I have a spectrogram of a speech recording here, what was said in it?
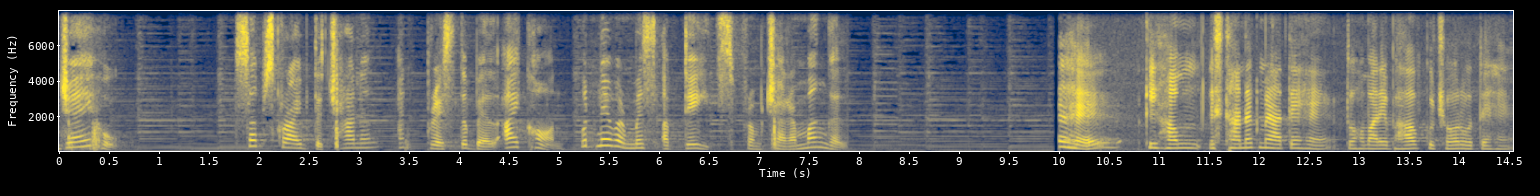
Jai Ho. Subscribe the channel and press the bell icon. Would never miss updates from Charamangal. यह है कि हम स्थानक में आते हैं तो हमारे भाव कुछ और होते हैं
